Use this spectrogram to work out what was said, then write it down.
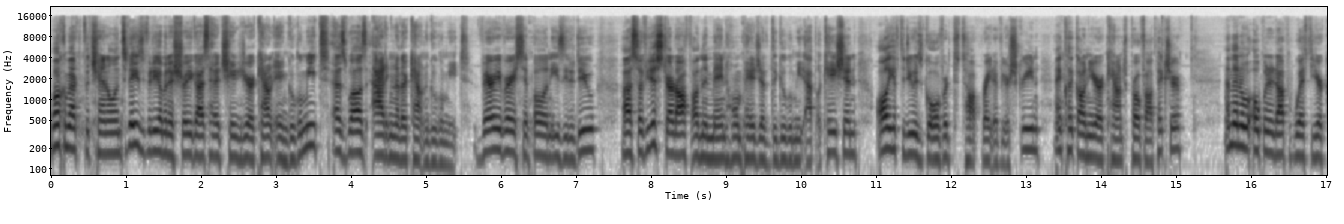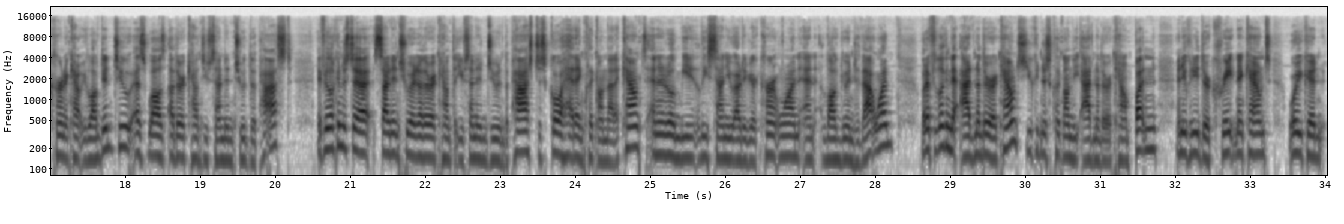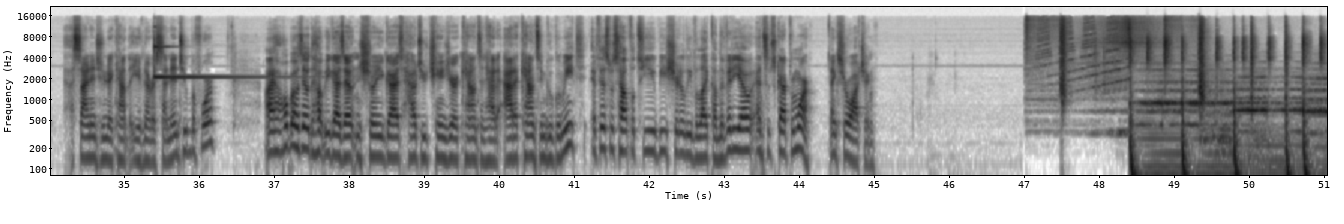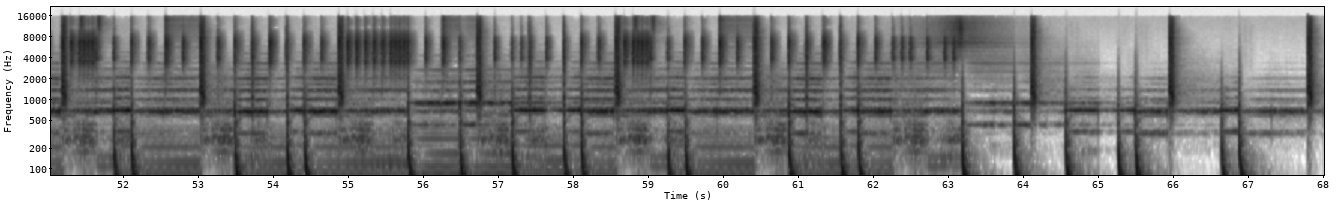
Welcome back to the channel. In today's video, I'm going to show you guys how to change your account in Google Meet, as well as adding another account in Google Meet. Very, very simple and easy to do. Uh, so if you just start off on the main homepage of the Google Meet application, all you have to do is go over to the top right of your screen and click on your account profile picture and then it will open it up with your current account you logged into as well as other accounts you signed into the past. If you're looking just to sign into another account that you signed into in the past, just go ahead and click on that account and it'll immediately sign you out of your current one and log you into that one. But if you're looking to add another account, you can just click on the add another account button and you can either create an account or you can sign into an account that you've never signed into before. I hope I was able to help you guys out and show you guys how to change your accounts and how to add accounts in Google Meet. If this was helpful to you, be sure to leave a like on the video and subscribe for more. Thanks for watching.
